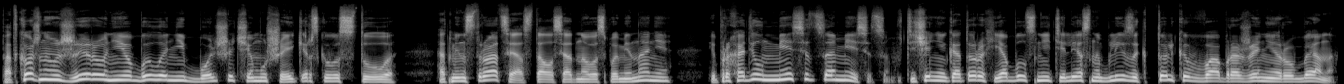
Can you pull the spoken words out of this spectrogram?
Подкожного жира у нее было не больше, чем у шейкерского стула. От менструации осталось одно воспоминание, и проходил месяц за месяцем, в течение которых я был с ней телесно близок только в воображении Рубена,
